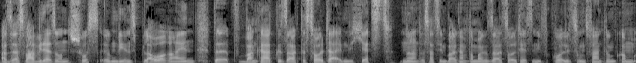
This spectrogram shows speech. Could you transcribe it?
Also das war wieder so ein Schuss irgendwie ins Blaue rein. Der Wanka hat gesagt, das sollte eigentlich jetzt, ne, das hat sie im Wahlkampf nochmal gesagt, sollte jetzt in die Koalitionsverhandlungen kommen.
